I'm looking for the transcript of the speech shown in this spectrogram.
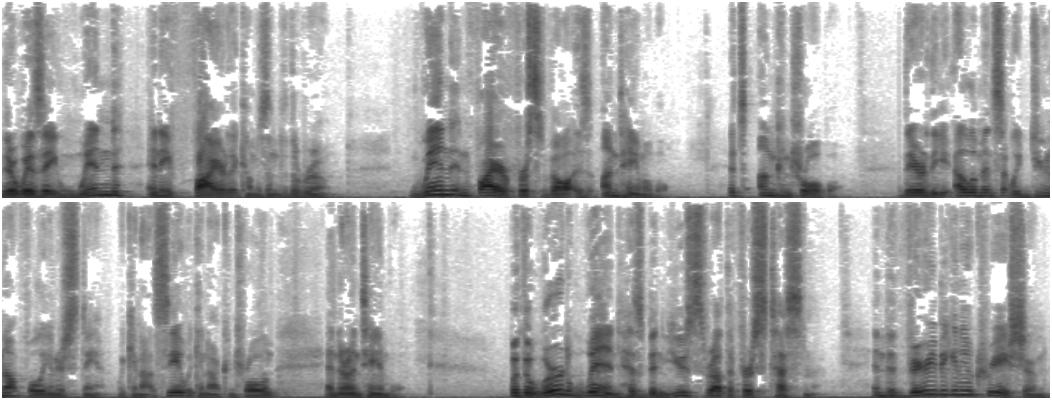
there was a wind and a fire that comes into the room. Wind and fire, first of all, is untamable. It's uncontrollable. They're the elements that we do not fully understand. We cannot see it, we cannot control them, and they're untamable. But the word wind has been used throughout the First Testament. In the very beginning of creation,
